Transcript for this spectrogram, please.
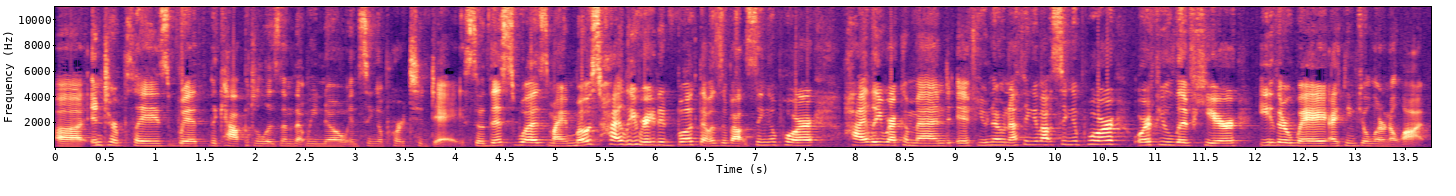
uh, interplays with the capitalism that we know in Singapore today. So, this was my most highly rated book that was about Singapore. Highly recommend if you know nothing about Singapore or if you live here. Either way, I think you'll learn a lot.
